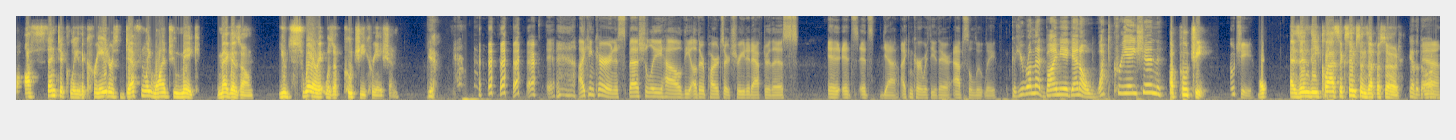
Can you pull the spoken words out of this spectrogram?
authentically the creators definitely wanted to make Megazone, you'd swear it was a Poochie creation. Yeah. I concur, and especially how the other parts are treated after this. It, it's it's yeah, I concur with you there. Absolutely. Could you run that by me again? A what creation? A Poochie, Ochi. as in the classic Simpsons episode. yeah, the dog. Yeah.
